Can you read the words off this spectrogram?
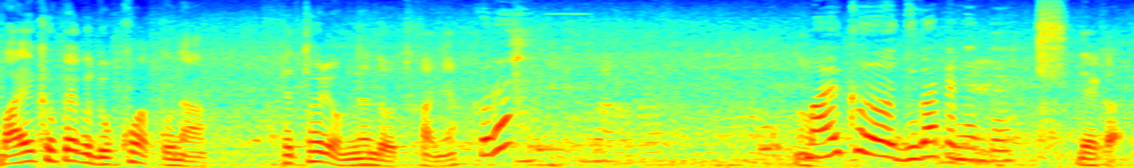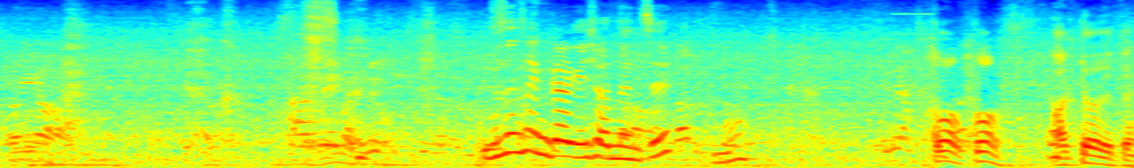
마이크 빼고 놓고 왔구나. 배터리 없는데 어떡하냐? 그래? 마이크 누가 뺐는데? 내가. 무슨 생각이셨는지? 꺼, 꺼. 아껴야 돼.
